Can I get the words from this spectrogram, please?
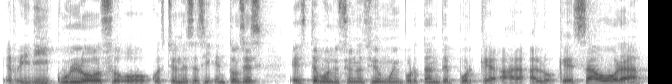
ridículos o, cuestiones así. Entonces, esta evolución ha sido muy importante porque a lo que es ahora,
